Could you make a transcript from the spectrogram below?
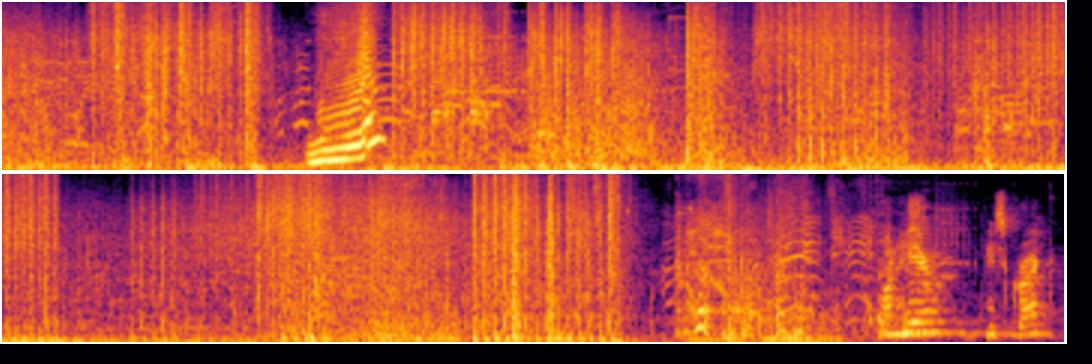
Enemy UAV active. What? One here, he's cracked.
